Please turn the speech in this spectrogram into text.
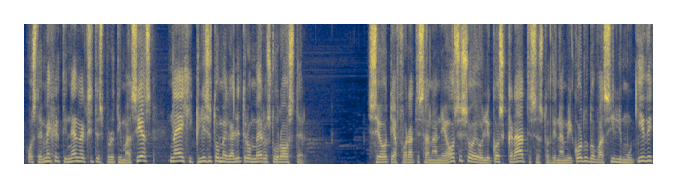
ώστε μέχρι την έναρξη της προετοιμασίας να έχει κλείσει το μεγαλύτερο μέρος του ρόστερ. Σε ό,τι αφορά τις ανανεώσεις, ο Αιωλικός κράτησε στο δυναμικό του τον Βασίλη Μουκίδη,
